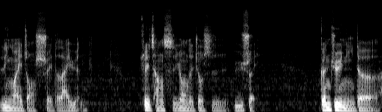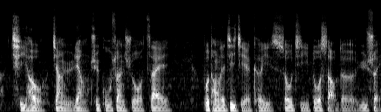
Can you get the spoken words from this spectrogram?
另外一种水的来源。最常使用的就是雨水。根据你的气候降雨量去估算，说在不同的季节可以收集多少的雨水，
